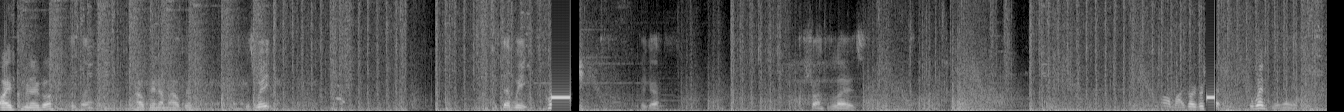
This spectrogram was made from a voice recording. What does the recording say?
Oh, he's coming over. He's I'm helping, I'm helping. He's weak. He's dead weak. There we go. I shot him for loads. Oh my god, go shit. The win.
